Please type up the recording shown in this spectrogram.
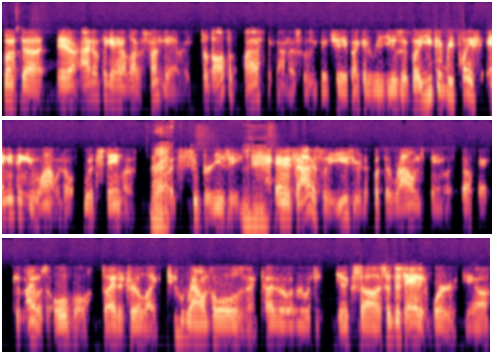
But uh, it, I don't think it had a lot of sun damage. So the, all the plastic on this was in good shape. I could reuse it. But you can replace anything you want with with stainless. Right. It's super easy, Mhm. and it's honestly easier to put the round stainless stuff in because mine was oval. So I had to drill like two round holes and then cut it over with a jigsaw. So it just added work, you know.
